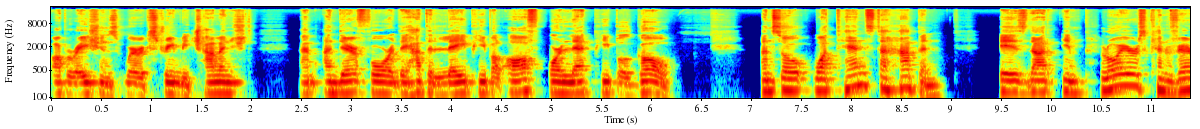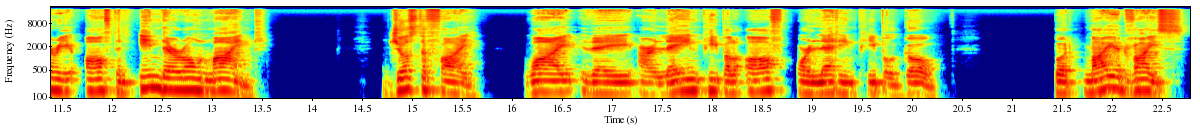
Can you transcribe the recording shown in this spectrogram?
operations were extremely challenged, um, and therefore they had to lay people off or let people go. And so, what tends to happen is that employers can very often, in their own mind, justify why they are laying people off or letting people go. But my advice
